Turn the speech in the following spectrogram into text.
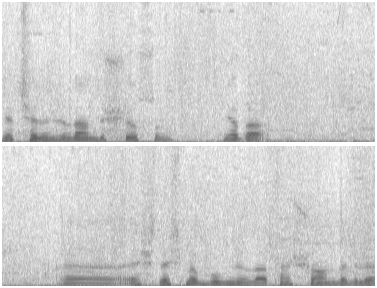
Ya challenger'dan düşüyorsun ya da eee, eşleşme bulmuyor zaten. Şu anda bile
